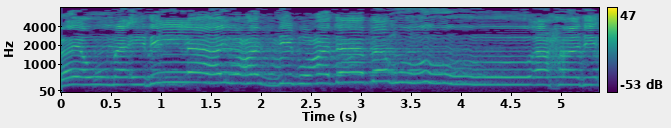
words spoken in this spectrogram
فيومئذ لا يعذب عذابه أحد.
